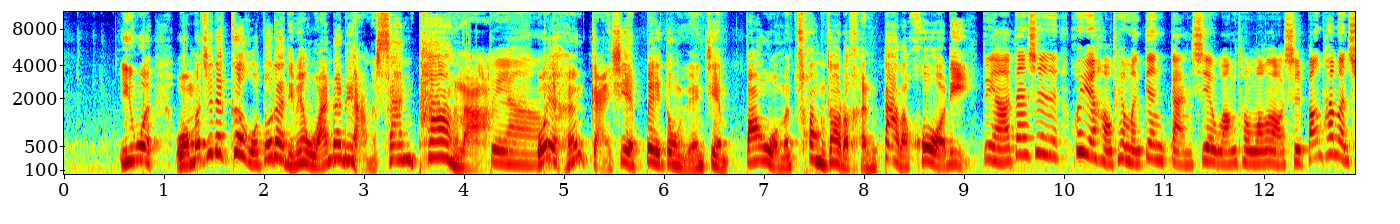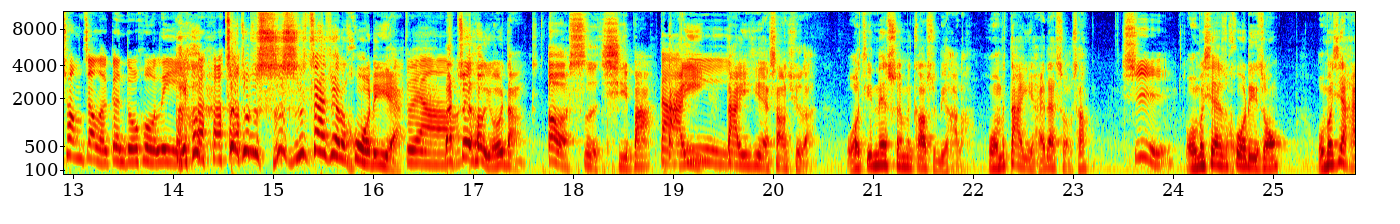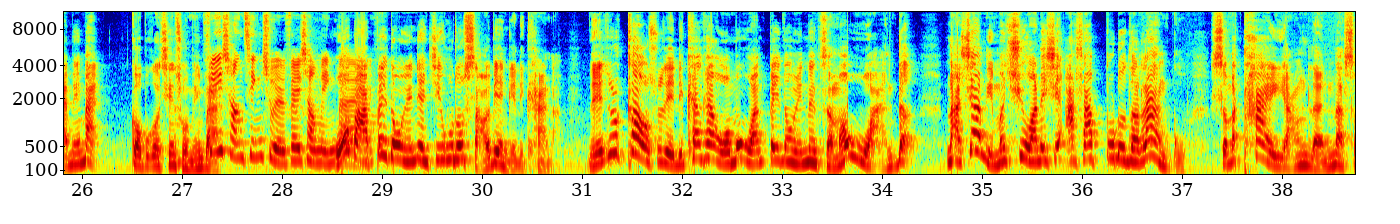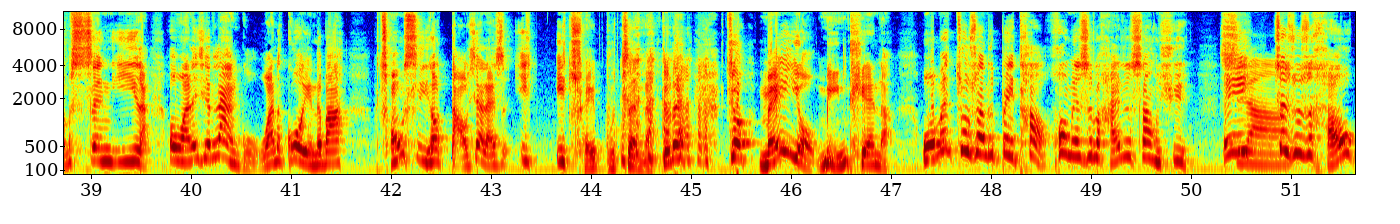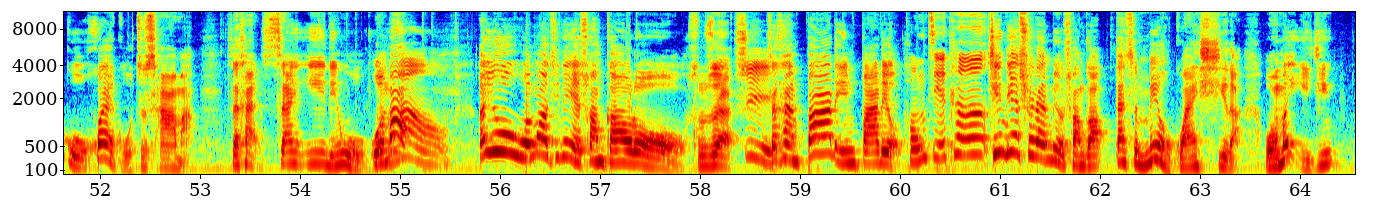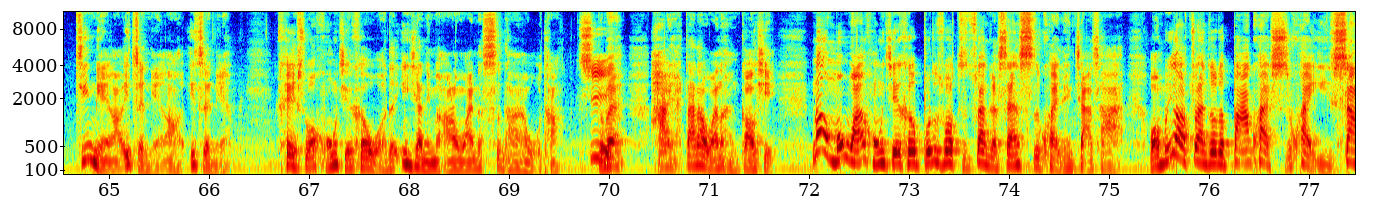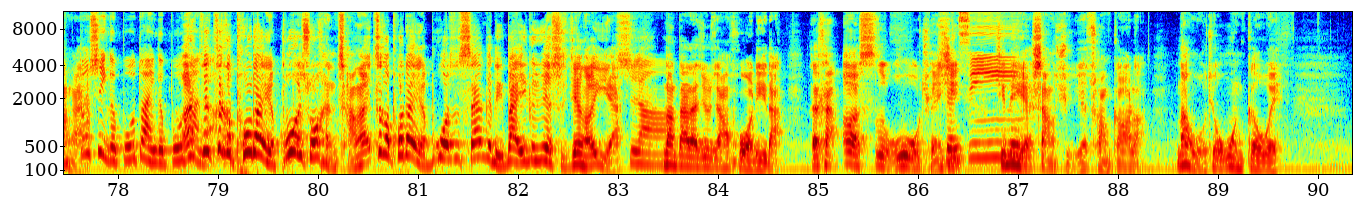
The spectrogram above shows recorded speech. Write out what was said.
因为我们这些个股都在里面玩了两三趟啦，对呀，我也很感谢被动元件帮我们创造了很大的获利，对呀。但是会员好朋友们更感谢王彤王老师帮他们创造了更多获利，这就是实实在在的获利啊。对啊，那最后有一档二四七八大亿，大亿今天上去了。我今天顺便告诉你好了，我们大亿还在手上，是我们现在是获利中，我们现在还没卖。够不够清楚明白？非常清楚，也非常明白。我把被动元件几乎都扫一遍给你看了，也就是告诉你，你看看我们玩被动元件怎么玩的。哪像你们去玩那些阿萨布鲁的烂股，什么太阳能了、啊，什么生医了，我玩那些烂股，玩的过瘾了吧？从此以后倒下来是一一锤不振了，对不对？就没有明天了。我们就算是被套，后面是不是还是上去？是啊，这就是好股坏股之差嘛。再看三一零五稳懋。哎呦，文茂今天也创高喽，是不是？是。再看八零八六，红杰科，今天虽然没有创高，但是没有关系的。我们已经今年啊，一整年啊，一整年。可以说红杰科，我的印象里面好像玩了四趟还是五趟，是对不对？哎呀，大家玩的很高兴。那我们玩红杰科不是说只赚个三四块钱价差啊，我们要赚都是八块十块以上啊。都是一个波段一个波段，啊，这这个波段也不会说很长啊，这个波段也不过是三个礼拜一个月时间而已啊。是啊，让大家就这样获利的。再看二四五五全新，今天也上去也创高了。那我就问各位。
